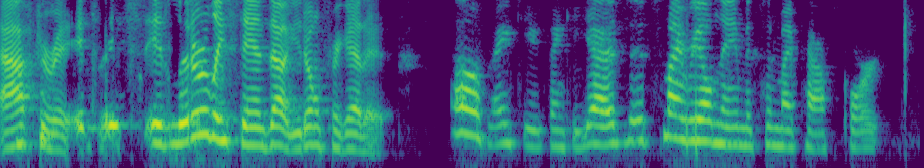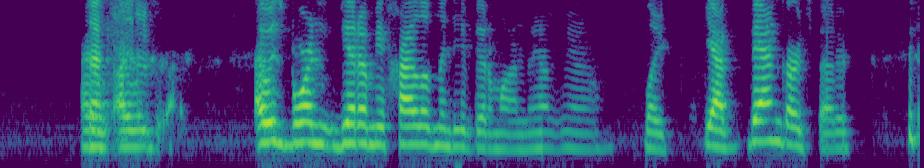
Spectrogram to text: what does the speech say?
after it, it's it's it literally stands out. You don't forget it. Oh, thank you, thank you. Yeah, it's it's my real name. It's in my passport. I, I That's- was I was born Vera Mikhailovna de Birman. You know, like yeah, VanGuard's better.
